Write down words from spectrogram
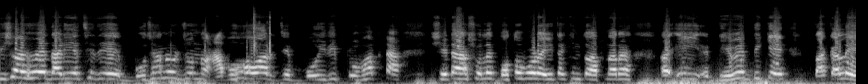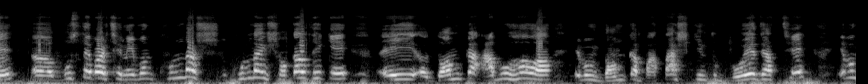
বিষয় হয়ে দাঁড়িয়েছে যে বোঝানোর জন্য আবহাওয়ার যে বৈরী প্রভাবটা, সেটা আসলে কত বড়, এটা কিন্তু আপনারা এই ঢেউয়ের দিকে তাকালে বুঝতে পারছেন এবং খুলনা খুলনায় সকাল থেকে এই দমকা আবহাওয়া এবং দমকা বাতাস কিন্তু বয়ে যাচ্ছে এবং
